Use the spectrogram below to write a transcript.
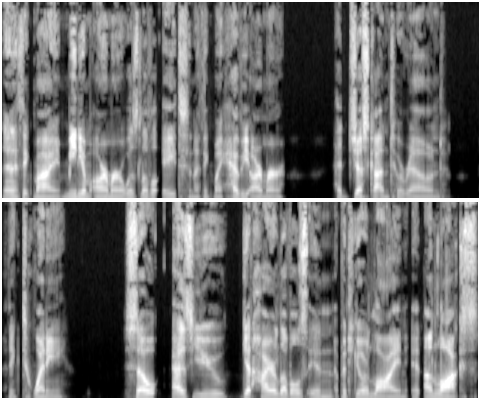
And I think my medium armor was level 8, and I think my heavy armor had just gotten to around, I think 20. So as you get higher levels in a particular line, it unlocks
